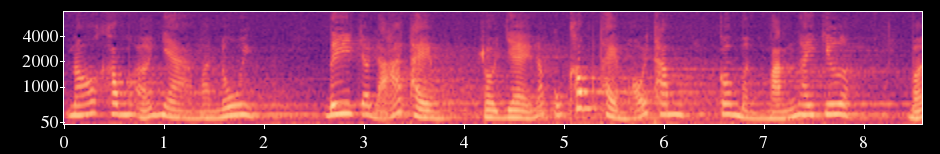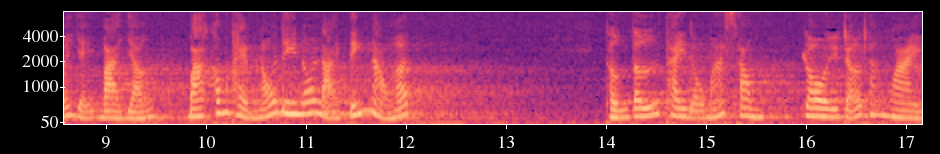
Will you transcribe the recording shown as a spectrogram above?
Nó không ở nhà mà nuôi. Đi cho đã thèm, Rồi về nó cũng không thèm hỏi thăm Coi mình mạnh hay chưa. Bởi vậy bà giận, Bà không thèm nói đi nói lại tiếng nào hết. Thượng tứ thay đồ má xong, Rồi trở ra ngoài,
